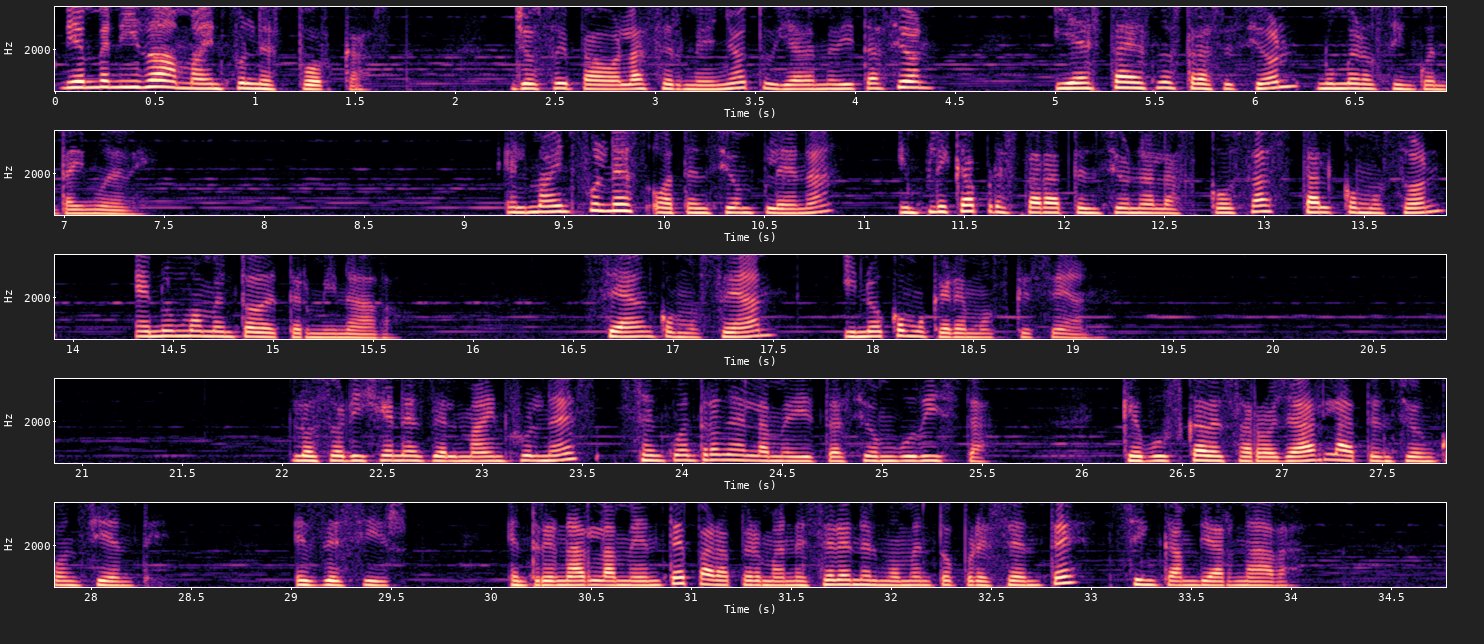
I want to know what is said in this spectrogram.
Bienvenido a Mindfulness Podcast. Yo soy Paola Cermeño, tu guía de meditación, y esta es nuestra sesión número 59. El mindfulness o atención plena implica prestar atención a las cosas tal como son en un momento determinado, sean como sean y no como queremos que sean. Los orígenes del mindfulness se encuentran en la meditación budista, que busca desarrollar la atención consciente, es decir, entrenar la mente para permanecer en el momento presente sin cambiar nada,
